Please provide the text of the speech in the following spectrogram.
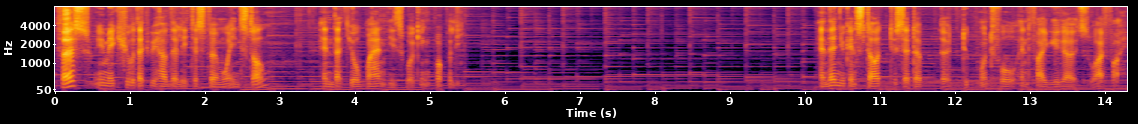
First, we make sure that we have the latest firmware installed and that your WAN is working properly. And then you can start to set up the 2.4 and 5 GHz Wi-Fi.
